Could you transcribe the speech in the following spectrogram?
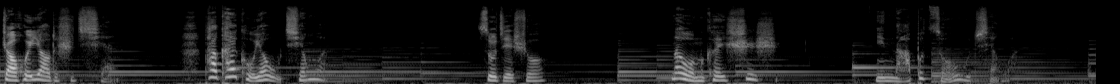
赵辉要的是钱，他开口要五千万。苏姐说：“那我们可以试试，你拿不走五千万。”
